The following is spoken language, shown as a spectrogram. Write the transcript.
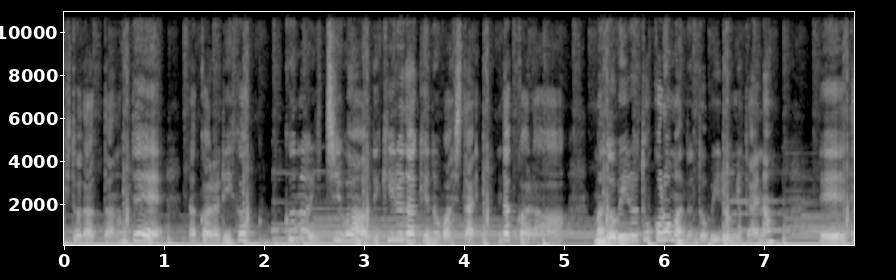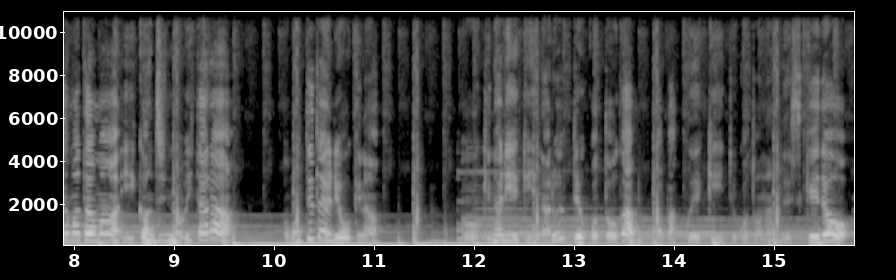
人だったのでだから利確の位置はできるだけ伸ばしたい。だから、まあ、伸びるところまで伸びるみたいな。でたまたまいい感じに伸びたら思ってたより大きな大きな利益になるっていうことが、まあ、バック益っていうことなんですけど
